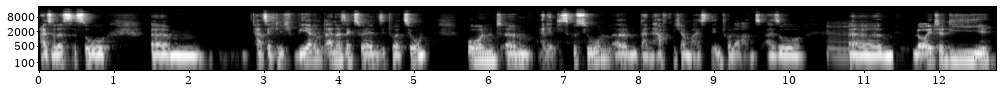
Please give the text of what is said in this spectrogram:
Also das ist so ähm, tatsächlich während einer sexuellen Situation. Und ähm, bei der Diskussion, ähm, da nervt mich am meisten Intoleranz. Also mhm. ähm, Leute, die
